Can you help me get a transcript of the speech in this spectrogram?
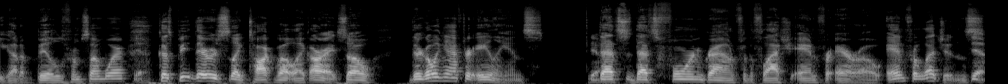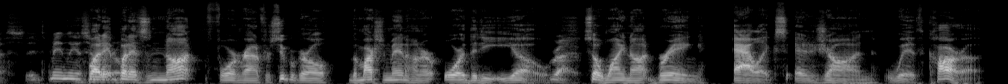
you got to build from somewhere. Yeah. Because there's like talk about like, all right, so they're going after aliens. Yeah. That's that's foreign ground for the Flash and for Arrow and for Legends. Yes, it's mainly a But it, but it's not foreign ground for Supergirl, the Martian Manhunter, or the DEO. right. So why not bring Alex and J'onn with Kara?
